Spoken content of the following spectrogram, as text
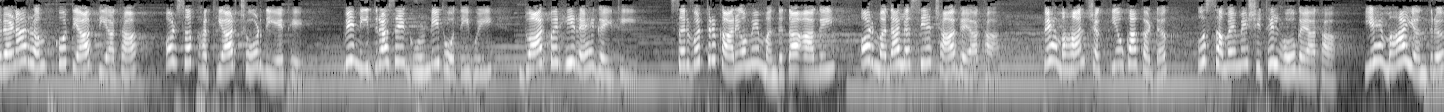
रणारंभ को त्याग दिया था और सब हथियार छोड़ दिए थे। वे निद्रा से घूर्णित होती हुई द्वार पर ही रह गई थी। सर्वत्र कार्यों में मंदता आ गई और मदालस्य छा गया था। वह महान शक्तियों का कटक उस समय में शिथिल हो गया था। यह महायंत्र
